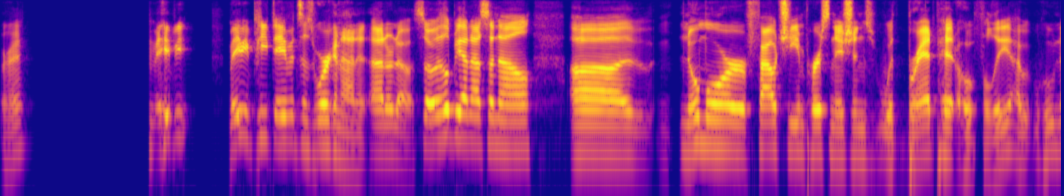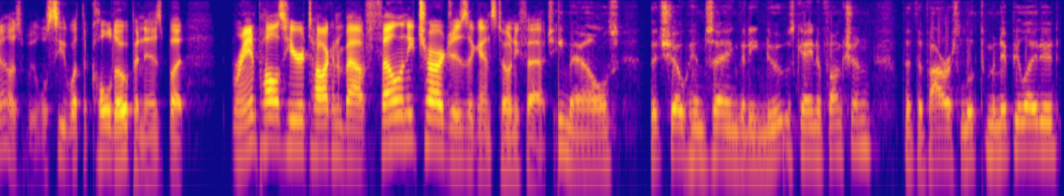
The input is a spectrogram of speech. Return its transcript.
All right? Maybe. Maybe Pete Davidson's working on it. I don't know. So he'll be on SNL. Uh, no more Fauci impersonations with Brad Pitt. Hopefully, I, who knows? We'll see what the cold open is. But Rand Paul's here talking about felony charges against Tony Fauci. Emails that show him saying that he knew it was gain of function, that the virus looked manipulated,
